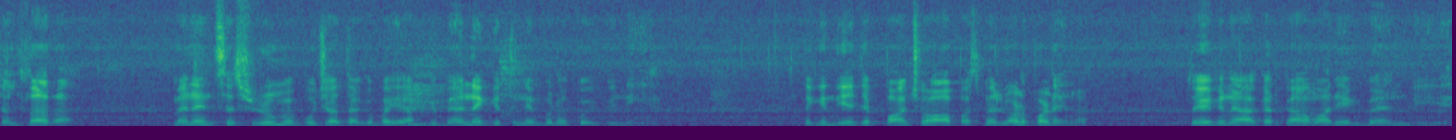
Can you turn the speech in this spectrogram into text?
चलता रहा। मैंने इनसे शुरू में पूछा था कि भाई, आपकी बहनें कितनी बड़ा कोई भी नहीं है। लेकिन ये जब पाँचों आपस में लड़ पड़े ना तो एक ने आकर कहा, हमारी एक बहन भी है।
